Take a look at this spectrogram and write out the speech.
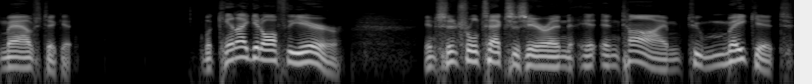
Mavs ticket." But can I get off the air in Central Texas here in in time to make it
